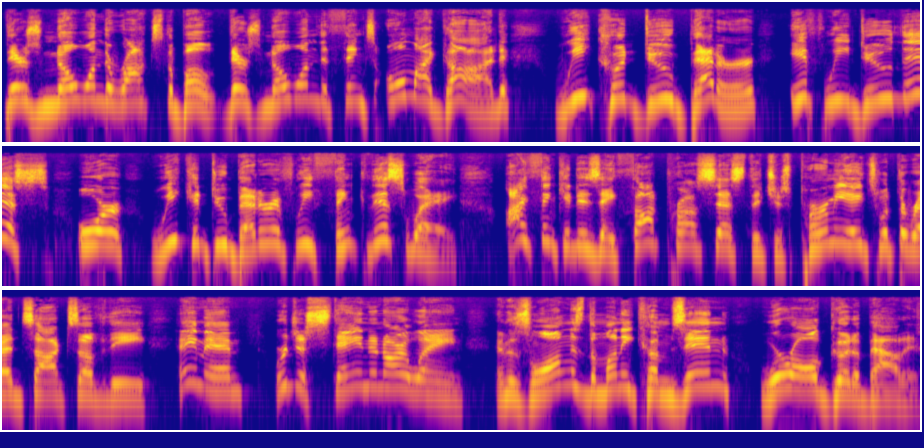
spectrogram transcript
There's no one that rocks the boat. There's no one that thinks, "Oh my god, we could do better if we do this or we could do better if we think this way." I think it is a thought process that just permeates with the Red Sox of the, "Hey man, we're just staying in our lane and as long as the money comes in, we're all good about it."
